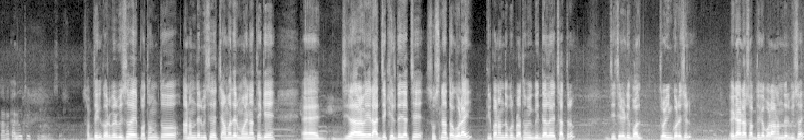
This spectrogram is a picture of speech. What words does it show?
কারা কারা হয়েছে একটু বলুন, স্যার। সব থেকে গর্বের বিষয়, প্রথম তো আনন্দের বিষয় হচ্ছে আমাদের ময়না থেকে জেলার হয়ে রাজ্যে খেলতে যাচ্ছে সুস্নাত ঘোড়াই, কৃপানন্দপুর প্রাথমিক বিদ্যালয়ের ছাত্র, যে ছেলেটি বল থ্রোয়িং করেছিল। এটা একটা সব থেকে বড় আনন্দের বিষয়।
